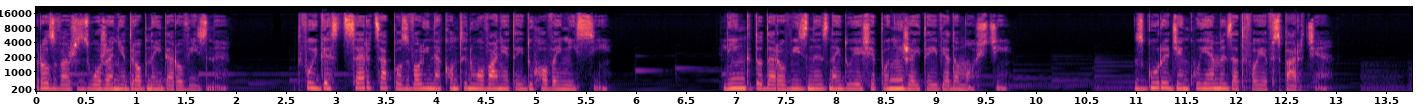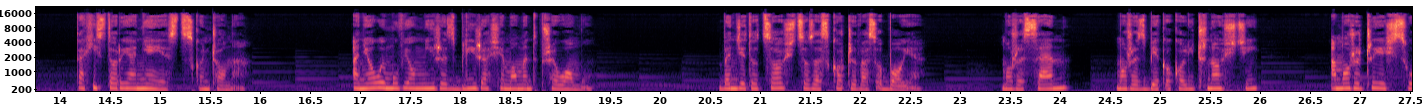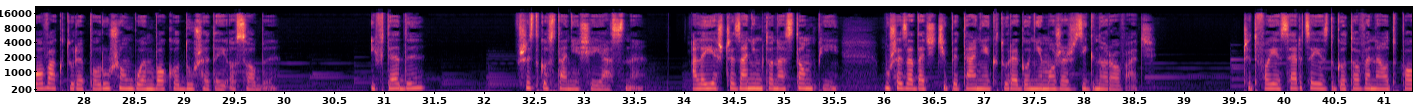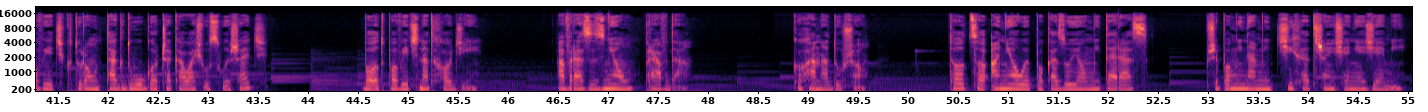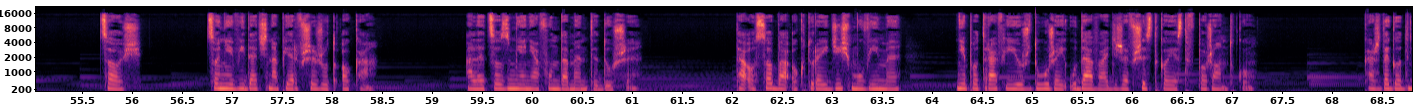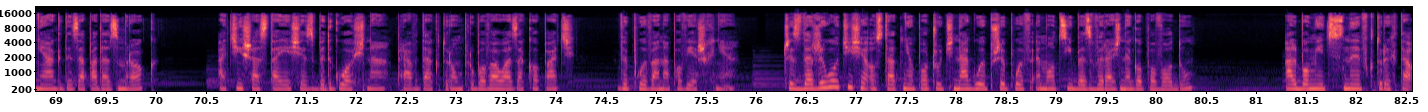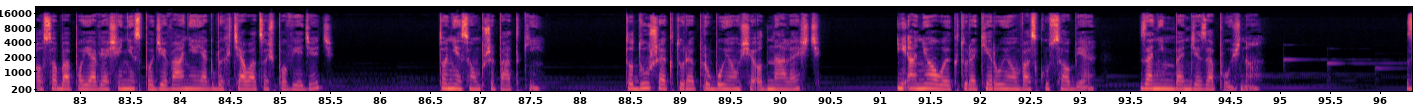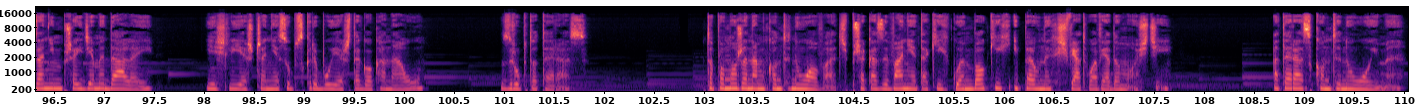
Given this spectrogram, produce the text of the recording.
rozważ złożenie drobnej darowizny. Twój gest serca pozwoli na kontynuowanie tej duchowej misji. Link do darowizny znajduje się poniżej tej wiadomości. Z góry dziękujemy za Twoje wsparcie. Ta historia nie jest skończona. Anioły mówią mi, że zbliża się moment przełomu. Będzie to coś, co zaskoczy Was oboje. Może sen, może zbieg okoliczności, a może czyjeś słowa, które poruszą głęboko duszę tej osoby. I wtedy wszystko stanie się jasne. Ale jeszcze zanim to nastąpi, muszę zadać Ci pytanie, którego nie możesz zignorować. Czy Twoje serce jest gotowe na odpowiedź, którą tak długo czekałaś usłyszeć? Bo odpowiedź nadchodzi, a wraz z nią prawda. Kochana duszo, to, co anioły pokazują mi teraz, przypomina mi ciche trzęsienie ziemi. Coś, co nie widać na pierwszy rzut oka, ale co zmienia fundamenty duszy. Ta osoba, o której dziś mówimy, nie potrafi już dłużej udawać, że wszystko jest w porządku. Każdego dnia, gdy zapada zmrok, a cisza staje się zbyt głośna, prawda, którą próbowała zakopać, wypływa na powierzchnię. Czy zdarzyło ci się ostatnio poczuć nagły przypływ emocji bez wyraźnego powodu? Albo mieć sny, w których ta osoba pojawia się niespodziewanie, jakby chciała coś powiedzieć? To nie są przypadki. To dusze, które próbują się odnaleźć i anioły, które kierują was ku sobie, zanim będzie za późno. Zanim przejdziemy dalej, jeśli jeszcze nie subskrybujesz tego kanału, zrób to teraz. To pomoże nam kontynuować przekazywanie takich głębokich i pełnych światła wiadomości. A teraz kontynuujmy.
